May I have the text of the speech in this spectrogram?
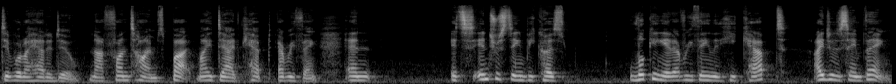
did what I had to do. Not fun times, but my dad kept everything. And it's interesting because looking at everything that he kept, I do the same thing.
